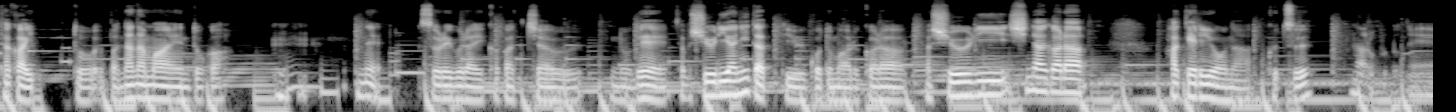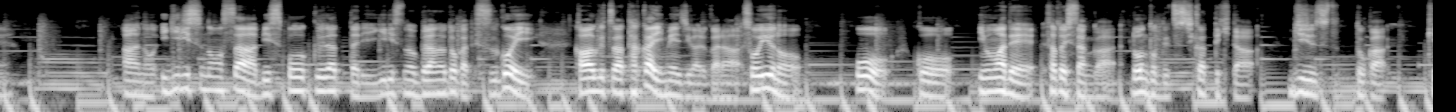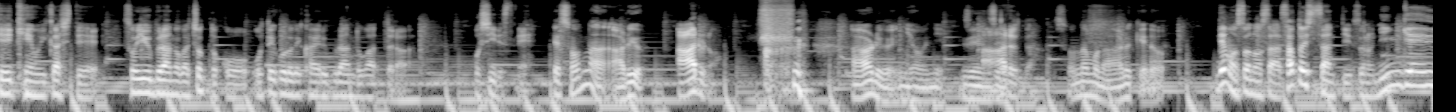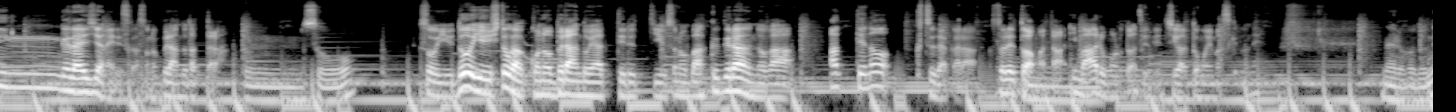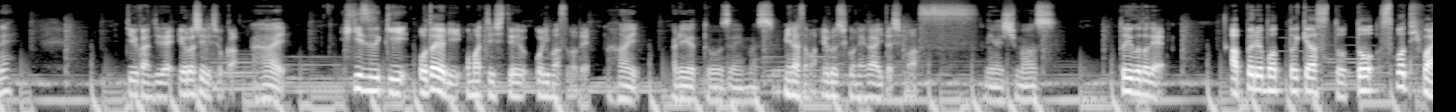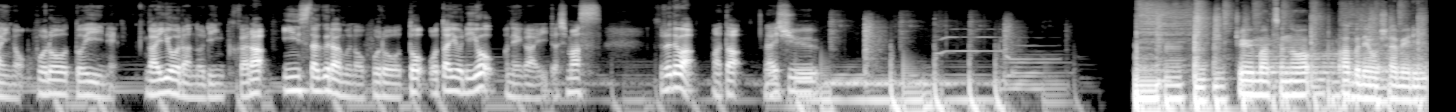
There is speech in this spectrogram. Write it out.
高いとやっぱ7万円とかうん。ねそれぐらいかかっちゃうので多分修理屋にいたっていうこともあるから、まあ修理しながら履けるような靴。なるほどね。あのイギリスのさビスポークだったりイギリスのブランドとかってすごい革靴は高いイメージがあるからそういうのをこう今までサトシさんがロンドンで培ってきた技術とか経験を生かしてそういうブランドがちょっとこうお手頃で買えるブランドがあったら欲しいですね。いやそんなんあるよ。ああるの？あるよ日本に。全然。ああるんだ。そんなものあるけど。でもそのさサトシさんっていうその人間が大事じゃないですかそのブランドだったら。うーんそう？そういうどういう人がこのブランドをやってるっていうそのバックグラウンドがあっての靴だからそれとはまた今あるものとは全然違うと思いますけどね。なるほどね。っていう感じでよろしいでしょうか？はい引き続きお便りお待ちしておりますので。はいありがとうございます。皆様よろしくお願いいたします。お願いします。ということで Apple Podcast と Spotify のフォローといいね概要欄のリンクから Instagram のフォローとお便りをお願いいたします。それではまた来週。週末のパブでおしゃべり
